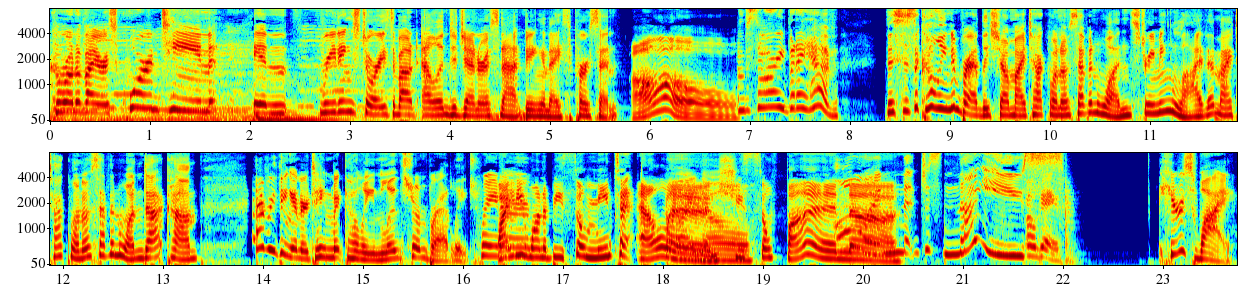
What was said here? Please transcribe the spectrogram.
coronavirus quarantine in reading stories about Ellen DeGeneres not being a nice person. Oh, I'm sorry, but I have. This is the Colleen and Bradley Show, My Talk 1071, streaming live at MyTalk1071.com. Everything Entertainment, Colleen Lindstrom, Bradley Traynor. why do you want to be so mean to Ellen? I. She's so fun. oh, Uh, and just nice. Okay. Here's why.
